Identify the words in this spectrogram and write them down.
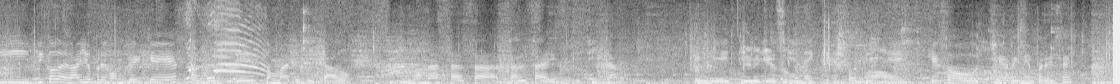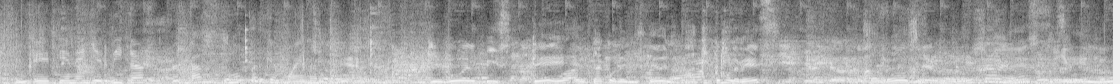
Y pico de gallo pregunté qué es, pues es, es tomate picado con una salsa, salsa exquisita. Eh, Tiene queso. Tiene queso, Ah. tiene queso cherry me parece. Eh, tiene hierbitas, está súper que bueno. Llegó el bistec, el taco de bistec de la Pati. ¿Cómo le ves? Sabroso. Sí, ¿no?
